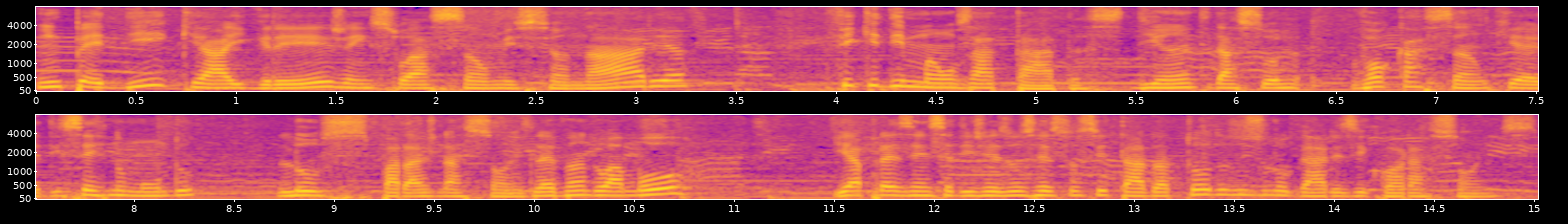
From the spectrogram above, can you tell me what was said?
impedir que a igreja, em sua ação missionária, fique de mãos atadas diante da sua vocação, que é de ser no mundo luz para as nações, levando o amor e a presença de Jesus ressuscitado a todos os lugares e corações.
